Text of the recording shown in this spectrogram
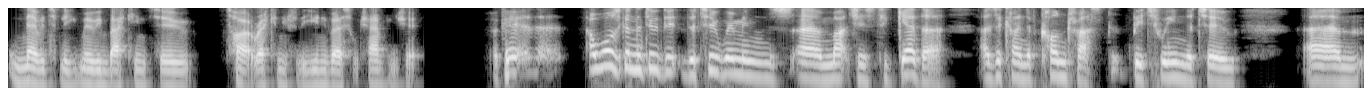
inevitably moving back into title reckoning for the Universal Championship. Okay, I was going to do the, the two women's uh, matches together as a kind of contrast between the two. Um,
